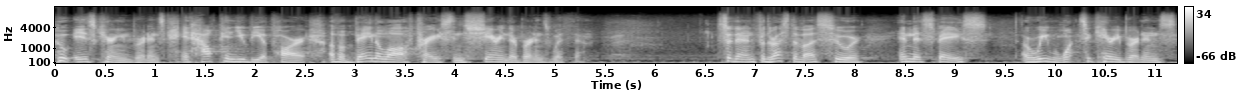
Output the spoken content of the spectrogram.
who is carrying burdens, and how can you be a part of obeying the law of Christ and sharing their burdens with them. So then, for the rest of us who are in this space, or we want to carry burdens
